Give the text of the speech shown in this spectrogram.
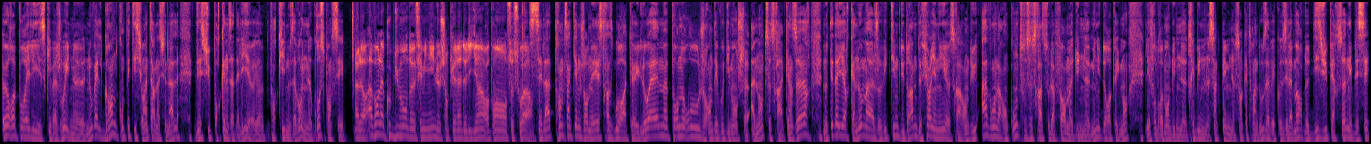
Heureux pour Elise qui va jouer une nouvelle grande compétition internationale. Déçu pour Kenza Dali euh, pour qui nous avons une grosse pensée. Alors, avant la Coupe du Monde féminine, le championnat de Ligue 1 reprend ce soir. C'est la 35e journée. Strasbourg accueille l'OM. Pour nos rouges, rendez-vous dimanche à Nantes. Ce sera à 15h. Notez d'ailleurs qu'un hommage aux victimes du drame de Furiani sera rendu avant la rencontre. Ce sera sous la forme d'une minute de recueillement. L'effondrement d'une tribune le 5 mai 1992 avait causé la mort de 18 personnes et blessé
